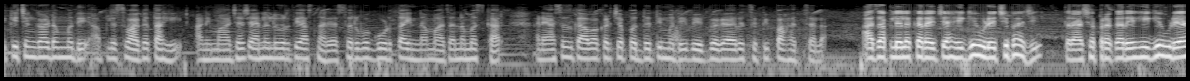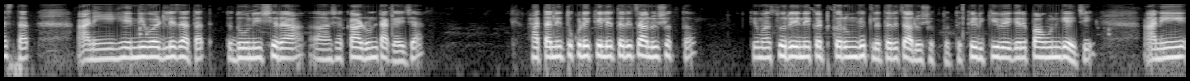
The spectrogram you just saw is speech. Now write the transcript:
किचन गार्डनमध्ये आपलं स्वागत आहे आणि माझ्या चॅनलवरती असणाऱ्या सर्व गोडताईंना माझा नमस्कार. आणि असंच गावाकडच्या पद्धतीमध्ये वेगवेगळ्या रेसिपी पाहत चला. आज आपल्याला करायची आहे घेवड्याची भाजी. तर अशा प्रकारे हे घेवडे असतात आणि हे निवडले जातात. तर दोन्ही शिरा अशा काढून टाकायच्या. हाताने तुकडे केले तरी चालू शकतं. किंवा सुरीने कट करून घेतलं तरी चालू शकतं. तर किडकी वगैरे पाहून घ्यायची. आणि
